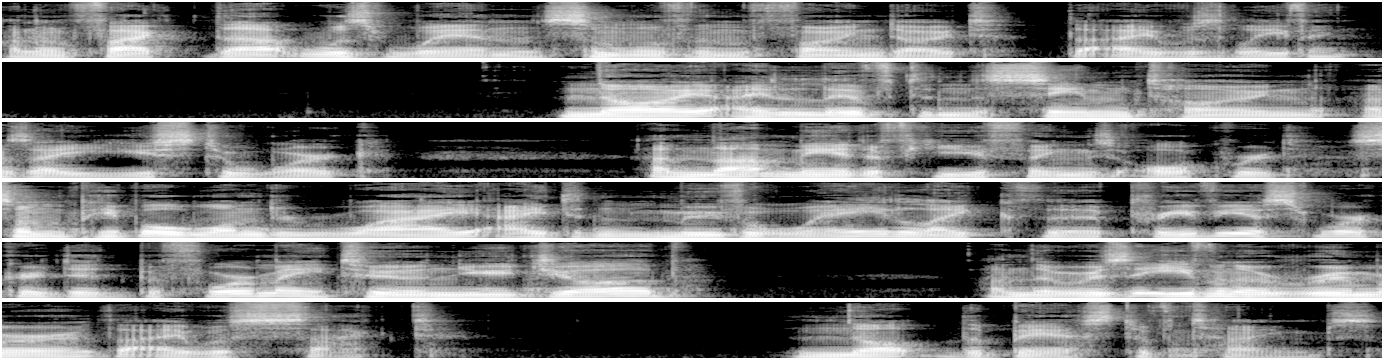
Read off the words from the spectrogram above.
and in fact, that was when some of them found out that I was leaving. Now I lived in the same town as I used to work, and that made a few things awkward. Some people wondered why I didn't move away like the previous worker did before me to a new job, and there was even a rumour that I was sacked. Not the best of times.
